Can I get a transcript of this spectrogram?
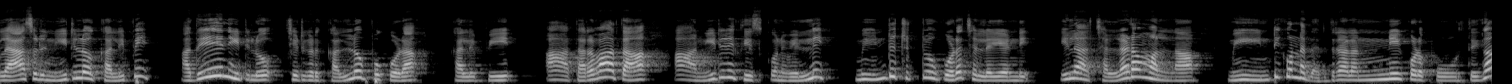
గ్లాసుడి నీటిలో కలిపి అదే నీటిలో చిటికడి కల్లుప్పు కూడా కలిపి ఆ తర్వాత ఆ నీటిని తీసుకొని వెళ్ళి మీ ఇంటి చుట్టూ కూడా చల్లేయండి. ఇలా చల్లడం వలన మీ ఇంటికి ఉన్న దరిద్రాలన్నీ కూడా పూర్తిగా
